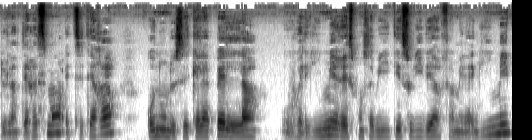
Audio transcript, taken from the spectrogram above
de l'intéressement, etc., au nom de ce qu'elle appelle la, responsabilité solidaire, fermez la guillemets,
